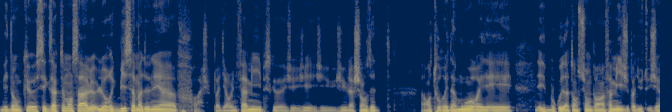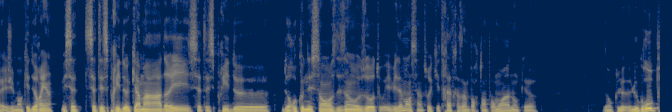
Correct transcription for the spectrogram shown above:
Mais donc, euh, c'est exactement ça. Le, rugby, ça m'a donné, euh, je vais pas dire une famille, parce que j'ai eu la chance d'être entouré d'amour et, beaucoup d'attention par ma famille. J'ai pas du j'ai manqué de rien. Mais cet, esprit de camaraderie, cet esprit de, reconnaissance des uns aux autres, évidemment, c'est un truc qui est très très important pour moi. Donc, euh, donc le, groupe,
